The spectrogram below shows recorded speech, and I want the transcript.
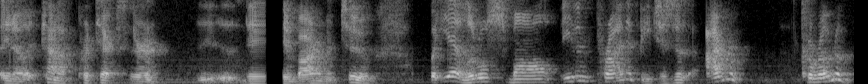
you know it kind of protects their uh, the environment too. But yeah, little small, even private beaches. Uh, I re- Corona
